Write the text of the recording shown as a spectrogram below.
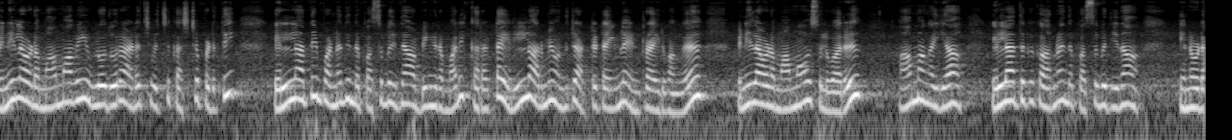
வெண்ணிலாவோட மாமாவையும் இவ்வளோ தூரம் அடைச்சி வச்சு கஷ்டப்படுத்தி எல்லாத்தையும் பண்ணது இந்த பசுபதி தான் அப்படிங்கிற மாதிரி கரெக்டாக எல்லாருமே வந்துட்டு அட் அ டைமில் என்ட்ரு ஆயிடுவாங்க வெண்ணிலாவோட மாமாவும் சொல்லுவார் ஆமாங்க ஐயா எல்லாத்துக்கும் காரணம் இந்த பசுபதி தான். என்னோட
